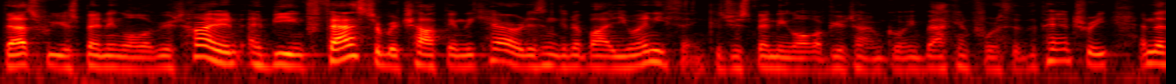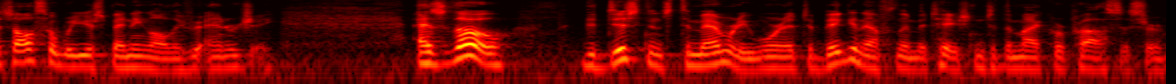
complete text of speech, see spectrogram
that's where you're spending all of your time. And being faster by chopping the carrot isn't going to buy you anything because you're spending all of your time going back and forth to the pantry, and that's also where you're spending all of your energy. As though the distance to memory weren't a big enough limitation to the microprocessor.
